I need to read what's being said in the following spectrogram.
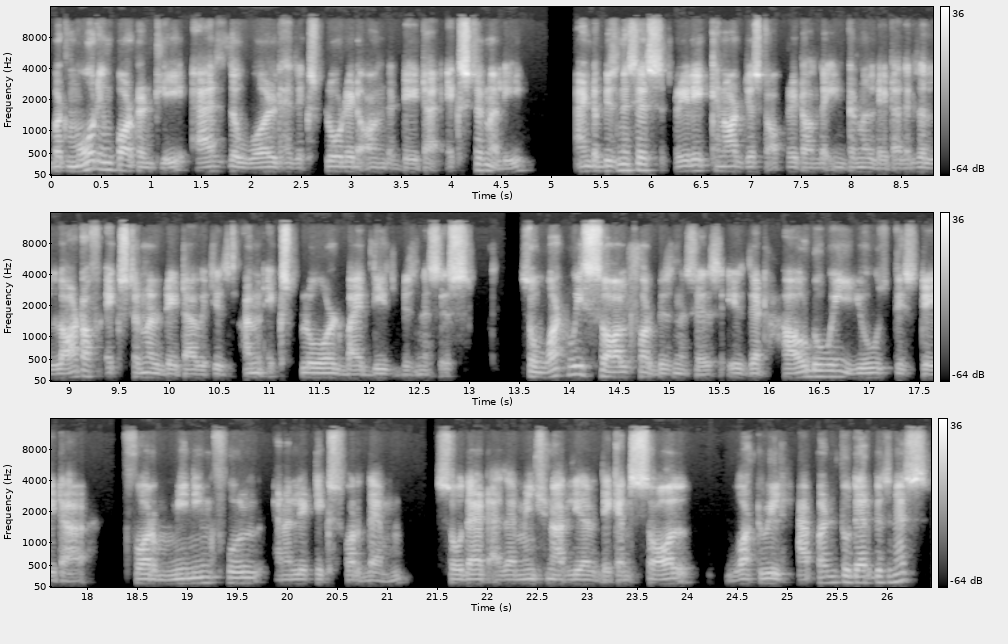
but more importantly, as the world has exploded on the data externally, and the businesses really cannot just operate on the internal data, there's a lot of external data which is unexplored by these businesses. So, what we solve for businesses is that how do we use this data for meaningful analytics for them so that, as I mentioned earlier, they can solve what will happen to their business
